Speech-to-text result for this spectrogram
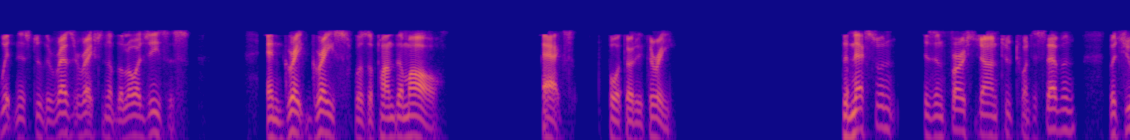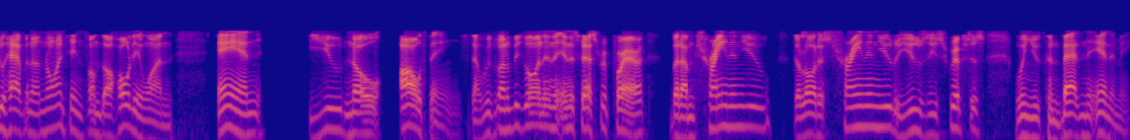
witness to the resurrection of the Lord Jesus and great grace was upon them all. Acts 4.33. The next one is in 1 John 2.27. But you have an anointing from the Holy One, and you know all things. Now, we're going to be going into intercessory prayer, but I'm training you. The Lord is training you to use these scriptures when you're combating the enemy.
